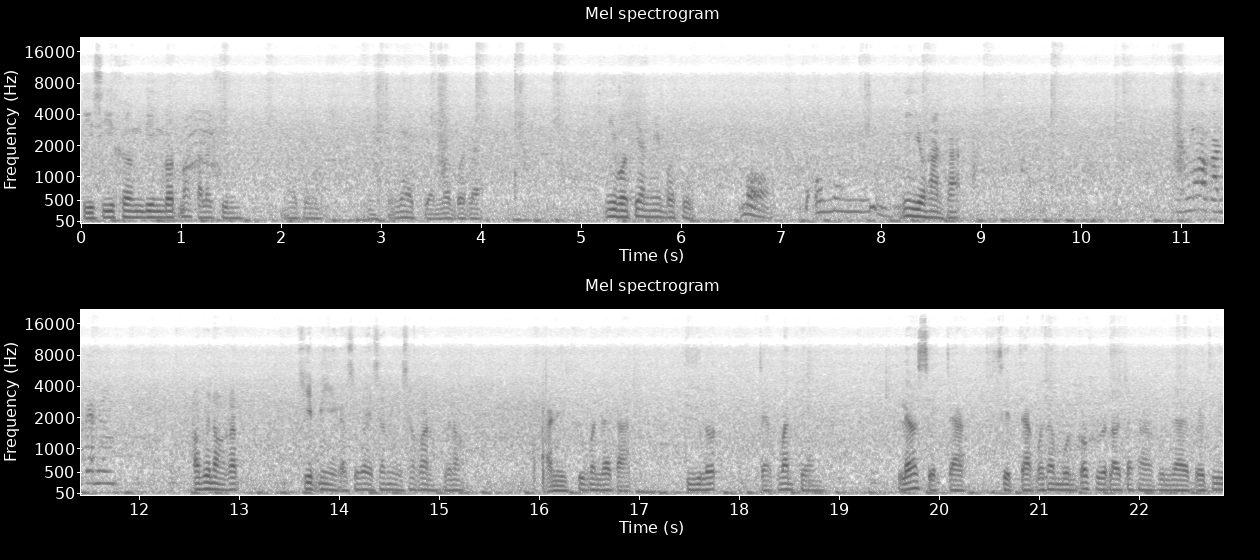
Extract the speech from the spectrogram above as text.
ตีซี่เครื่องดิ่งรถมากาลกินนะครับพี่น้องนี่แรกเตรียมไว้เบิดแล้วมีโบเทียนมีโบถูกบ่โอ้ยมีอยู่หันค่ะรอกันแป๊บนึงเอาพี่น้องครับคลิปนี้กับซิไว้ซ้ำนี้สักวันพี่น้องอันนี้คือบรรยากาศตีรถจากบ้านแพง แล้วเสร็จจากเสร็จจากวัฒนบุญก็คือเราจะพาคุณยายไปที่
